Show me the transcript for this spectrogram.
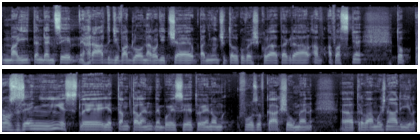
mají tendenci hrát divadlo na rodiče, paní učitelku ve škole a tak dále. A vlastně to prozření, jestli je tam talent nebo jestli je to jenom v uvozovkách showman, eh, trvá možná díl,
